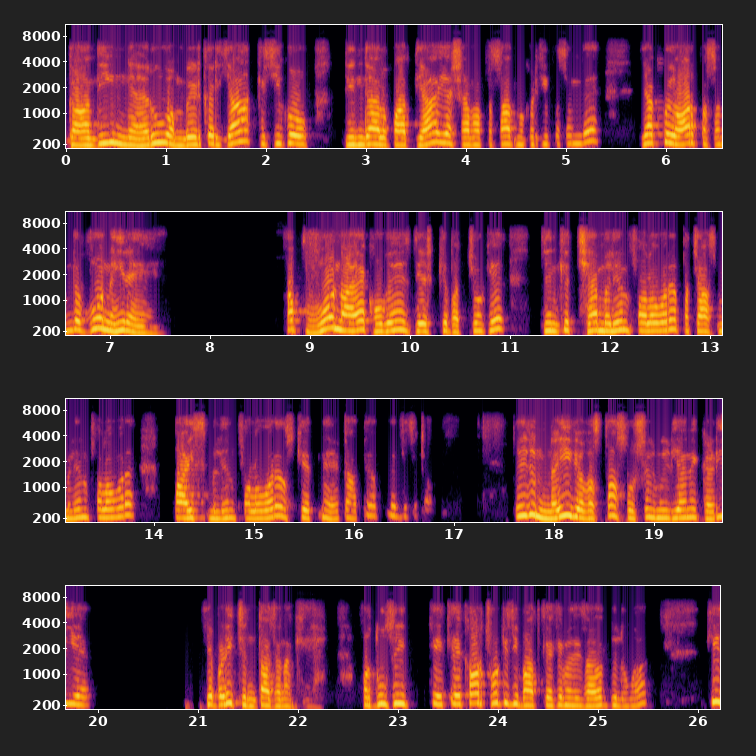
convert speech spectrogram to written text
गांधी, नेहरू, अंबेडकर या किसी को दीनदयाल उपाध्याय या श्यामा प्रसाद मुखर्जी पसंद है या कोई और पसंद है, वो नहीं रहे हैं। अब वो नायक हो गए हैं इस देश के बच्चों के जिनके छह मिलियन फॉलोवर है पचास मिलियन फॉलोवर है बाईस मिलियन फॉलोवर है उसके इतने हिट आते हैं अपने विज़िट आते हैं। तो ये जो नई व्यवस्था सोशल मीडिया ने गढ़ी है ये बड़ी चिंताजनक है। और दूसरी एक, एक और छोटी सी बात कह के मैं इजाज़त भी लूँगा कि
